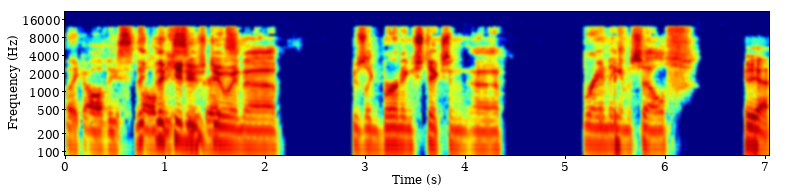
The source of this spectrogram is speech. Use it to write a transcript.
like all these. The, all the these kid who's doing uh who's like burning sticks and uh branding himself. Yeah.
